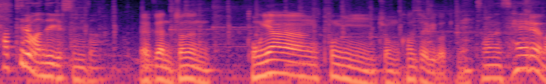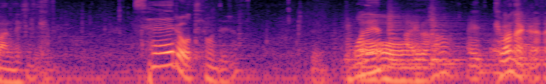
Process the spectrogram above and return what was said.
하트를 만들겠습니다. 약간 저는 동양풍이 좀 컨셉이거든요. 저는 새를 만들게요. 새를 어떻게 만들죠? 원해요? 어, 아 이거 하나 아니, 교환할까요?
